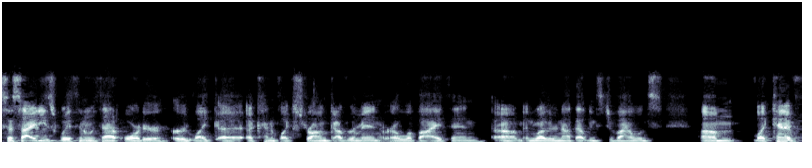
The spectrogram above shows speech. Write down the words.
societies with and without order or like a, a, kind of like strong government or a leviathan um, and whether or not that leads to violence um, like kind of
